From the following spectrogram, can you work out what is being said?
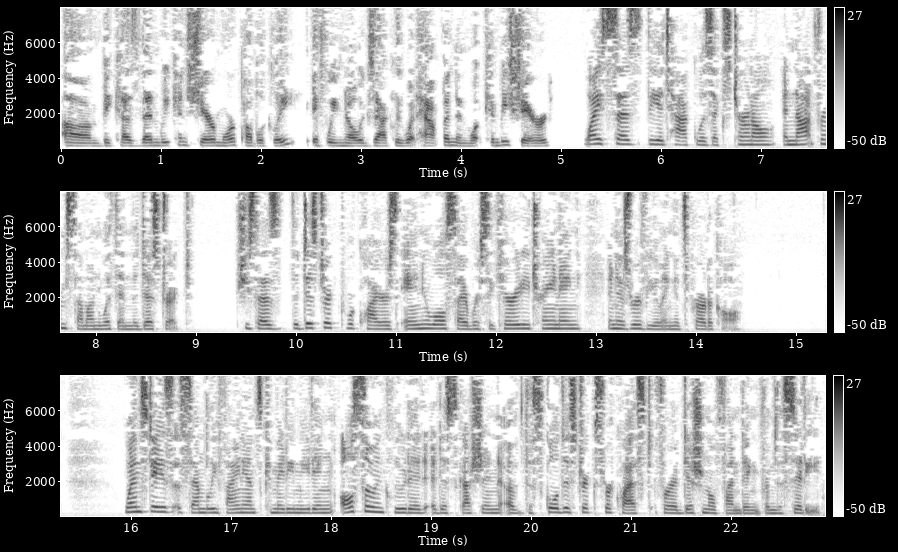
um, because then we can share more publicly if we know exactly what happened and what can be shared. Weiss says the attack was external and not from someone within the district. She says the district requires annual cybersecurity training and is reviewing its protocol. Wednesday's Assembly Finance Committee meeting also included a discussion of the school district's request for additional funding from the city.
